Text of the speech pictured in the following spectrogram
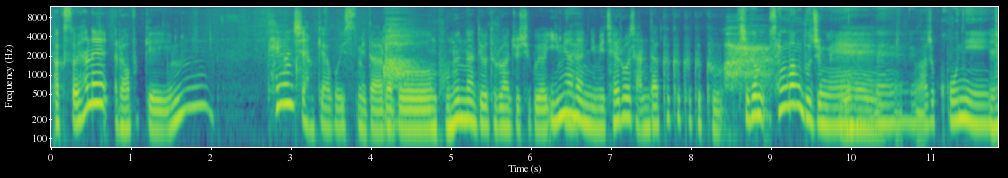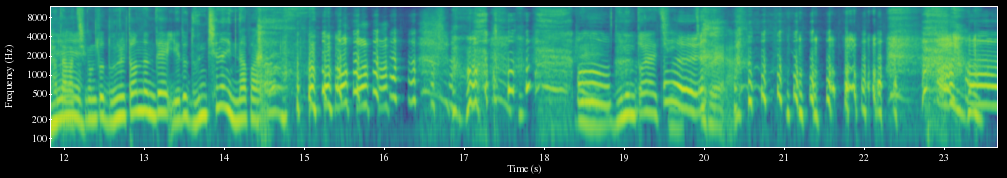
박소현의 러브게임 태연 씨 함께하고 있습니다. 여러분 보는 라디오 들어와 주시고요. 이면아님이 제로 잔다 크크크크크. 아, 지금 생방 도중에 예. 네, 지금 아주 곤히 예. 자다가 지금 또 눈을 떴는데 얘도 눈치는 있나 봐요. 그래, 어. 눈은 떠야지 네. 제로야. 아,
